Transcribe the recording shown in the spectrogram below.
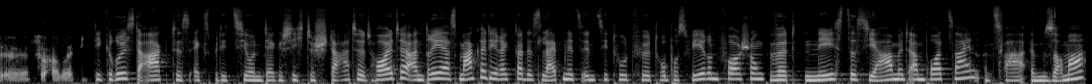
äh, zu arbeiten. Die größte Arktis-Expedition der Geschichte startet heute. Andreas Macke, Direktor des Leibniz-Institut für Troposphärenforschung, wird nächstes Jahr mit an Bord sein, und zwar im Sommer.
